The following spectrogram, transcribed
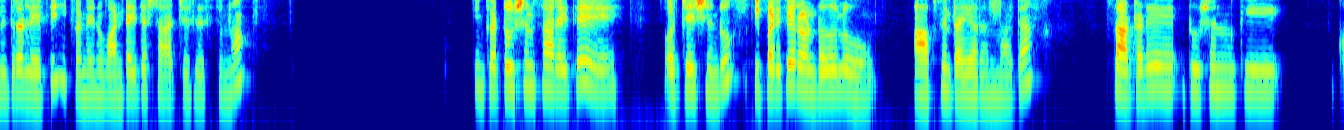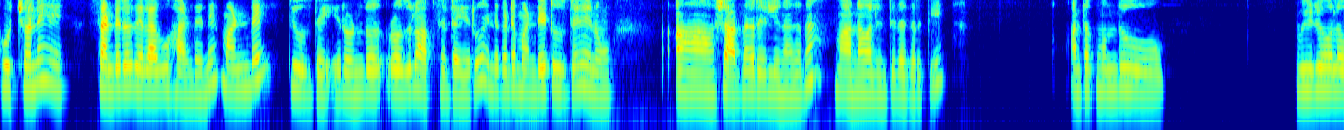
నిద్ర లేపి ఇక్కడ నేను వంట అయితే స్టార్ట్ చేసేస్తున్నా. ఇంకా ట్యూషన్ సార్ అయితే వచ్చేసిండు. ఇప్పటికే రెండు రోజులు ఆబ్సెంట్ అయ్యారనమాట సాటర్డే ట్యూషన్కి కూర్చొని సండే రోజు ఎలాగో హాలిడేనే మండే ట్యూస్డే ఈ రెండు రోజులు ఆబ్సెంట్ అయ్యారు. ఎందుకంటే మండే ట్యూస్డే నేను షాద్నగర్ వెళ్ళినా కదా మా అన్న వాళ్ళ ఇంటి దగ్గరికి. అంతకుముందు వీడియోలో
